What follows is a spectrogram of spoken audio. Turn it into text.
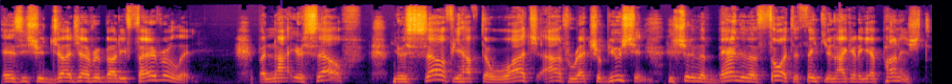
is you should judge everybody favorably, but not yourself. Yourself, you have to watch out for retribution. You shouldn't abandon the thought to think you're not going to get punished.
